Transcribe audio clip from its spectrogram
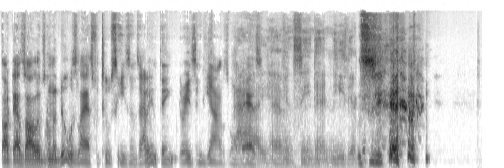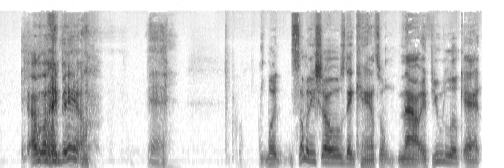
thought that's all it was going to do was last for two seasons. I didn't think Raising Dion was going to pass. I haven't seen that neither. I was like, damn. yeah. But some of these shows they cancel. Now, if you look at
